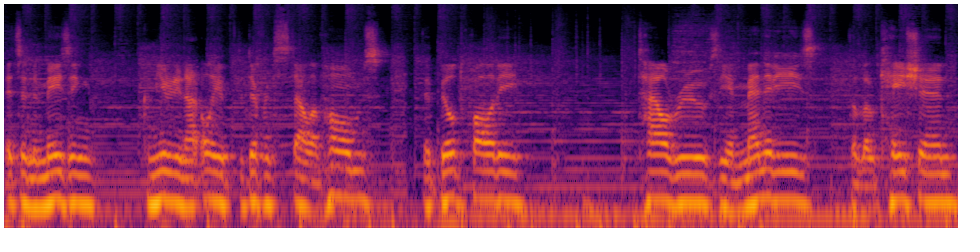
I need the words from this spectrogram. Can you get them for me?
it's an amazing community, not only the different style of homes, the build quality, tile roofs, the amenities, the location,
